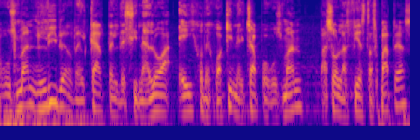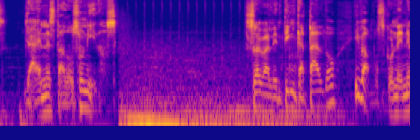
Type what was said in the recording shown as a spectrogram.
Guzmán, líder del cártel de Sinaloa e hijo de Joaquín El Chapo Guzmán, pasó las fiestas patrias ya en Estados Unidos. Soy Valentín Cataldo y vamos con N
